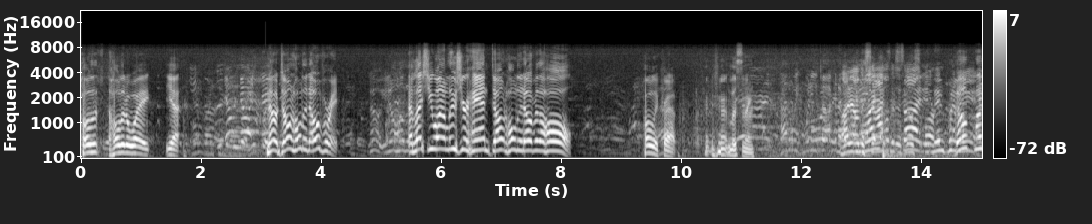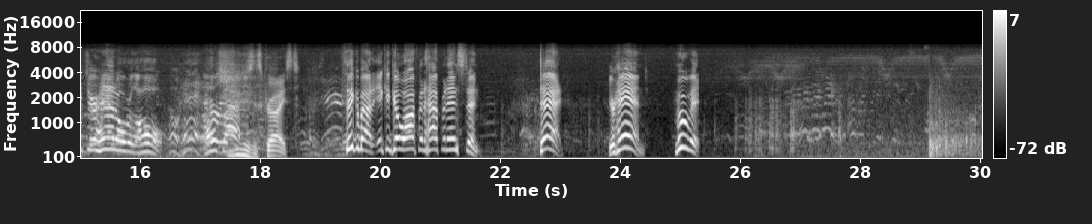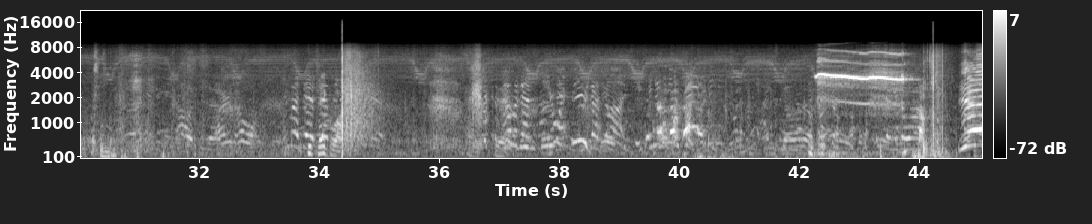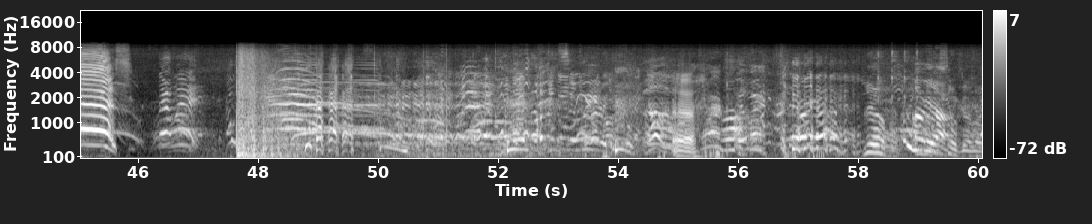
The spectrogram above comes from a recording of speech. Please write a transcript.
Hold it, hold it away. Yeah. No, don't hold it over it. Unless you want to lose your hand, don't hold it over the hole. Holy crap. Listening. Right on the side, on the side, Don't put your head over the hole. Oh, head. Back. Jesus Christ. Think about it. It could go off in half an instant. Dad, your hand. Move it. Could take a while. That was a short fuse, I thought. Yes! uh, Beautiful. Oh, yeah. So good looking.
